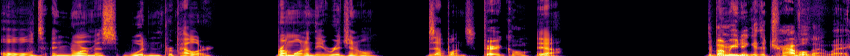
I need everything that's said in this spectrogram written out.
old, enormous wooden propeller from one of the original Zeppelins. Very cool. Yeah. The bummer you didn't get to travel that way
